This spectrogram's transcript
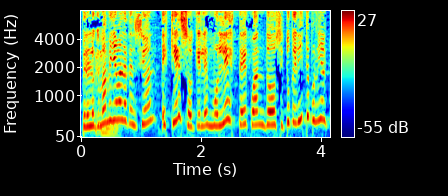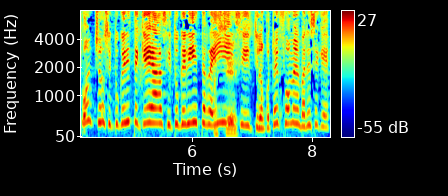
Pero lo que más me llama la atención es que eso, que les moleste cuando si tú querís te ponía el poncho, si tú querís te quedas, si tú querís te Así reís, es. si, si lo encontráis fome me parece que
